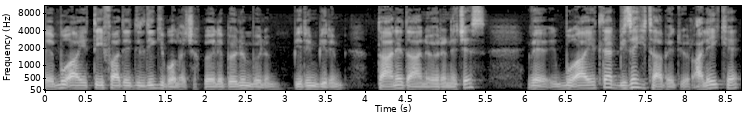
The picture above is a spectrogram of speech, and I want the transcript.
e, bu ayette ifade edildiği gibi olacak. Böyle bölüm bölüm, birim birim, tane tane öğreneceğiz. Ve bu ayetler bize hitap ediyor. Aleyke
